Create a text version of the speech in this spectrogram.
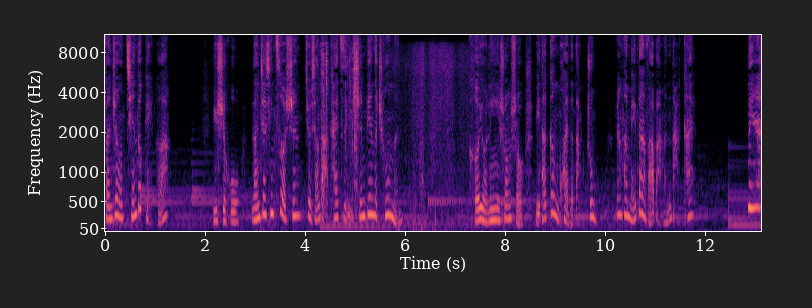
反正钱都给了啊，于是乎，蓝嘉欣侧身就想打开自己身边的车门，可有另一双手比他更快的挡住，让他没办法把门打开。林然，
